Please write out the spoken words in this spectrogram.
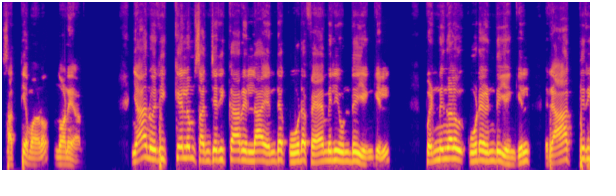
സത്യമാണോ? നുണയാണോ? ഞാൻ ഒരിക്കലും സഞ്ചരിക്കാറില്ല. എന്റെ കൂടെ ഫാമിലി ഉണ്ട് എങ്കിൽ പെണ്ണുങ്ങൾ കൂടെ ഉണ്ട് എങ്കിൽ രാത്രി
